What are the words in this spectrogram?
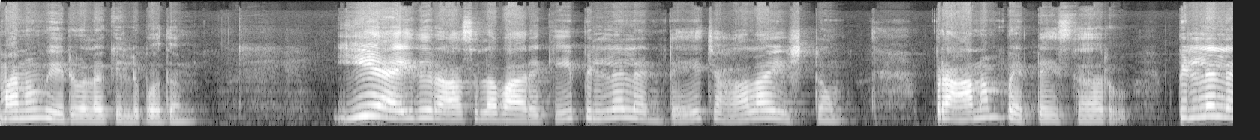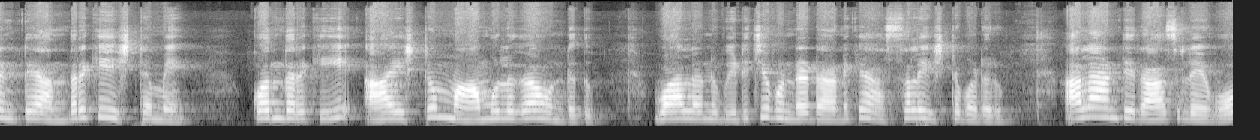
మనం వీడియోలోకి వెళ్ళిపోదాం. ఈ ఐదు రాసుల వారికి పిల్లలంటే చాలా ఇష్టం. ప్రాణం పెట్టేస్తారు. పిల్లలంటే అందరికీ ఇష్టమే. కొందరికి ఆ ఇష్టం మామూలుగా ఉండదు. వాళ్ళను విడిచి ఉండటానికి అస్సలు ఇష్టపడరు. అలాంటి రాసులేవో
